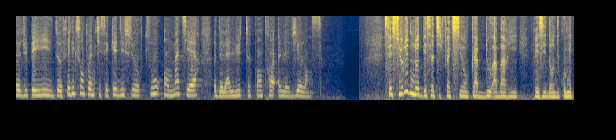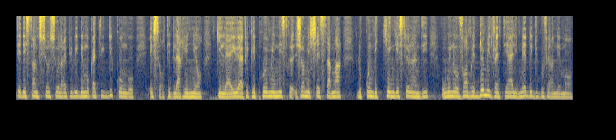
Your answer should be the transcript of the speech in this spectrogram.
euh, du pays de Félix-Antoine Tshisekedi, surtout en matière de la lutte contre les violences. C'est sur une note de satisfaction qu'Abdou Abari, président du comité des sanctions sur la République démocratique du Congo, est sorti de la réunion qu'il a eue avec le Premier ministre Jean-Michel Sama, le comte de Kienge ce lundi 8 novembre 2021 à l'immeuble du gouvernement.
